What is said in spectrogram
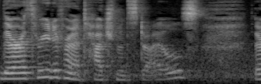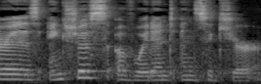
there are three different attachment styles there is anxious, avoidant, and secure.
